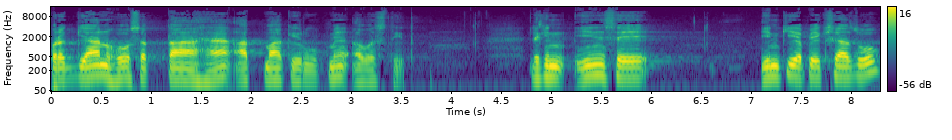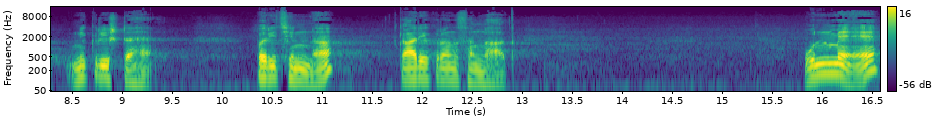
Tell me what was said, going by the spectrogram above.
प्रज्ञान हो सकता है आत्मा के रूप में अवस्थित। लेकिन इनसे इनकी अपेक्षा जो निकृष्ट है। परिचिन्न कार्यक्रम संघात। उनमें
